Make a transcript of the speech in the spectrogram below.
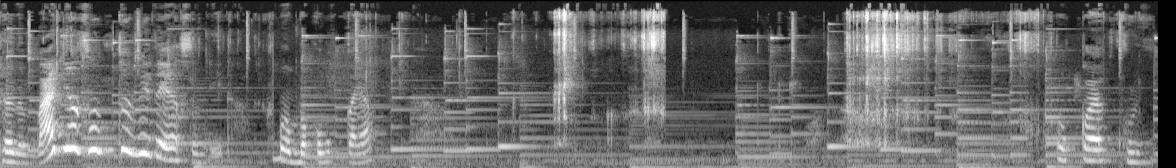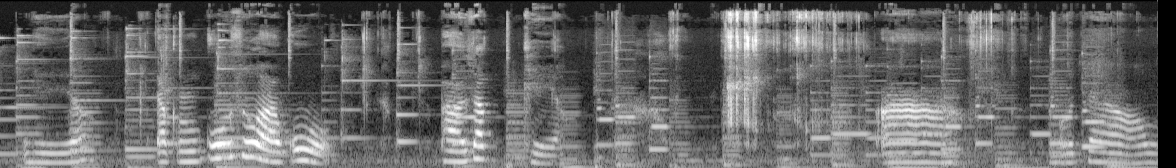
저는 마녀 손톱이 되었습니다. 한번 먹어볼까요? 꿀깔콘이에요 약간 고소하고 바삭해요. 아, 어때요?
